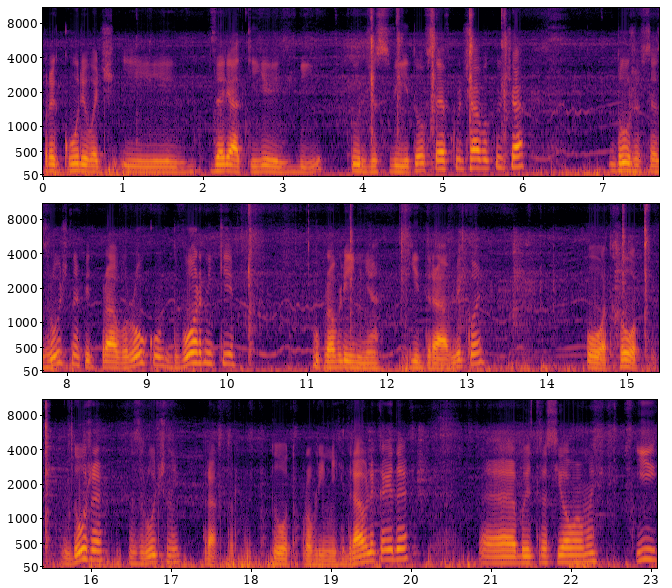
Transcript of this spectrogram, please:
прикурювач і зарядки USB. Тут же світло все включа-виключа. Дуже все зручно, під праву руку, дворники, управління гідравлікою. От, хлопці, дуже зручний трактор. Тут управління гідравліка йде е, бистросйомами. І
